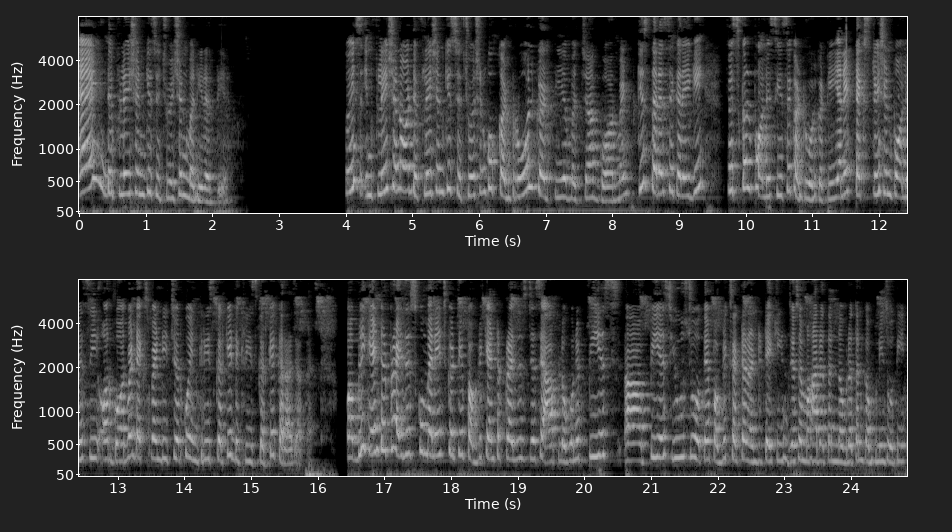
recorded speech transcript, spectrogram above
एंड डिफ्लेशन की सिचुएशन बनी रहती है। तो इस इन्फ्लेशन और डिफ्लेशन की सिचुएशन को कंट्रोल करती है बच्चा गवर्नमेंट किस तरह से करेगी? फ़िज़िकल पॉलिसी से कंट्रोल करती है, यानी टैक्सटेशन पॉलिसी और गवर्नमेंट एक्सपेंडिचर को इंक्रीज करके डिक्रीज करके करा जाता है। पब्लिक एंटरप्राइजेस को मैनेज करती है। पब्लिक एंटरप्राइजेस जैसे आप लोगों ने P S P S use जो होते हैं पब्लिक सेक्टर अंडरटेकिंग जैसे महारत्न, नवरत्न कंपनीज़ होती हैं,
